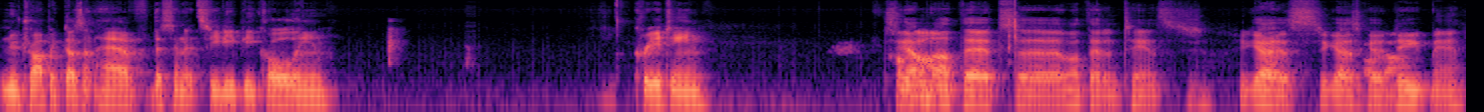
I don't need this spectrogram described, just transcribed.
nootropic doesn't have this in it, CDP choline, creatine. See, Hold I'm on. not that uh, I'm not that intense. You guys, you guys go on. deep, man.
